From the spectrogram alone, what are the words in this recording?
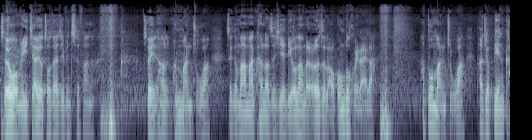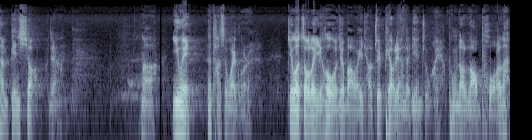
所以我们一家又坐在这边吃饭了，所以他很满足啊。这个妈妈看到这些流浪的儿子、老公都回来了。他多满足啊！他就边看边笑，这样啊，因为那他是外国人。结果走了以后，我就把我一条最漂亮的链珠，哎呀，碰到老婆了，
